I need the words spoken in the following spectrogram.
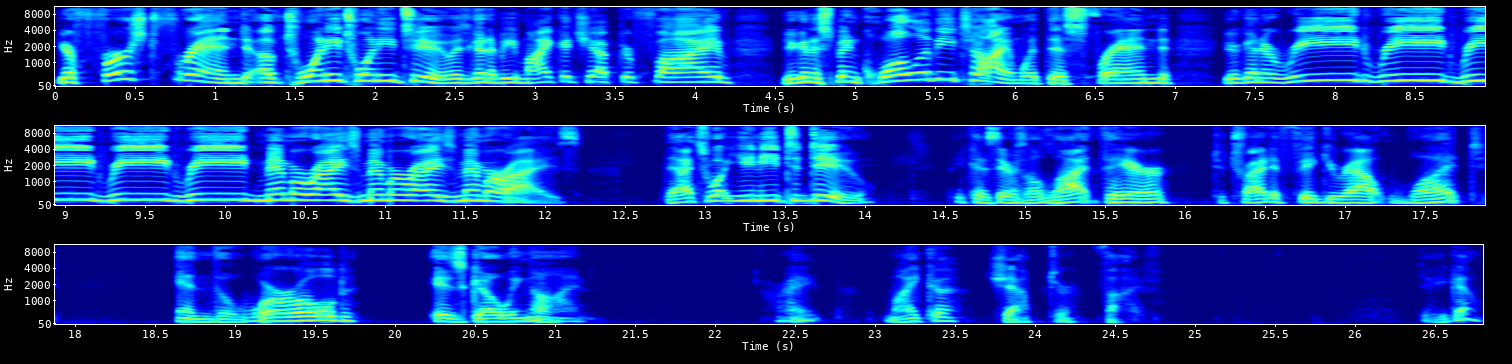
Your first friend of 2022 is going to be Micah chapter 5. You're going to spend quality time with this friend. You're going to read, read, read, read, read, memorize, memorize, memorize. That's what you need to do because there's a lot there to try to figure out what in the world is going on. All right? Micah chapter 5. There you go.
